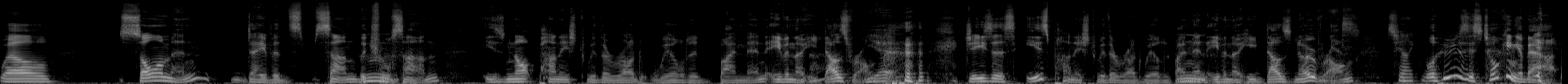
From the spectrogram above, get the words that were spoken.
well, Solomon, David's son, literal son, is not punished with a rod wielded by men, even though he ah, does wrong. yeah. Jesus is punished with a rod wielded by men, mm. even though he does no wrong. So you're like, well, who is this talking about?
